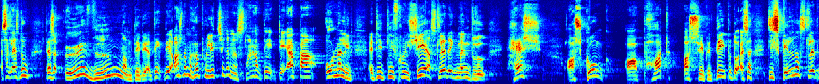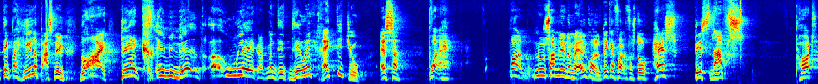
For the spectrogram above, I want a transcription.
Altså lad os nu lad os øge viden om det der. Det, det er også, når man hører politikerne snakke om det, det er bare underligt, at de differentierer slet ikke mellem, du ved, hash og skunk og pot og CBD. Altså, de skældner slet Det er bare hele bare sådan en, nej, det er kriminelt og ulækkert, men det, det er jo ikke rigtigt jo. Altså, prøv at, prøv at, nu sammenligner med alkohol, det kan folk forstå. Hash, det er snaps. Pot,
